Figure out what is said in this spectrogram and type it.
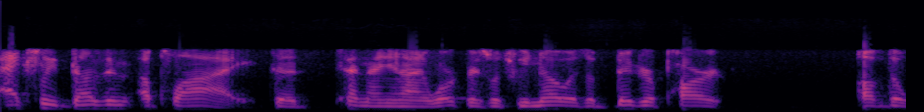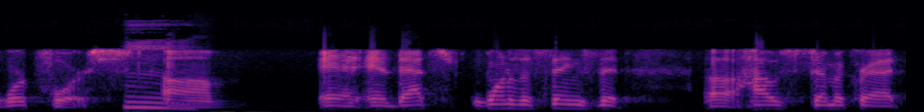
actually doesn't apply to 1099 workers, which we know is a bigger part of the workforce. Mm. Um, and, and, that's one of the things that uh, House Democrat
